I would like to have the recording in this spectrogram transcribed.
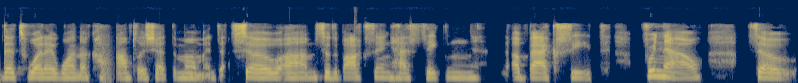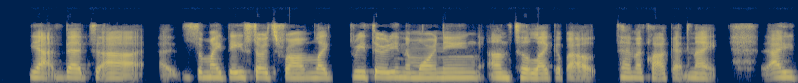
that's what I want to accomplish at the moment. So, um, so the boxing has taken a back seat for now. So, yeah, that's uh, so my day starts from like 3:30 in the morning until like about 10 o'clock at night. I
